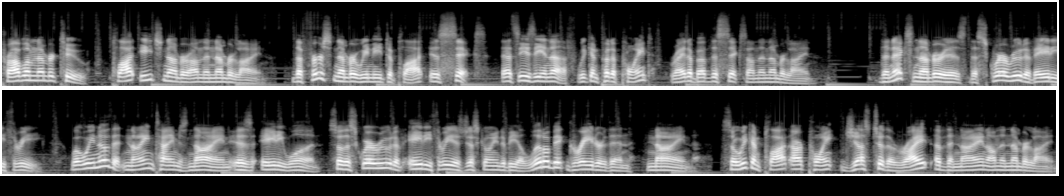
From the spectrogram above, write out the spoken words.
Problem number two. Plot each number on the number line. The first number we need to plot is 6. That's easy enough. We can put a point right above the 6 on the number line. The next number is the square root of 83. Well, we know that 9 times 9 is 81. So the square root of 83 is just going to be a little bit greater than 9. So we can plot our point just to the right of the 9 on the number line.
